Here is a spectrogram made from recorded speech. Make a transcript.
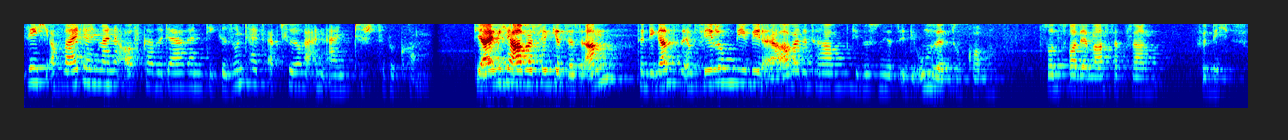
sehe ich auch weiterhin meine Aufgabe darin, die Gesundheitsakteure an einen Tisch zu bekommen. Die eigentliche Arbeit fängt jetzt erst an, denn die ganzen Empfehlungen, die wir erarbeitet haben, die müssen jetzt in die Umsetzung kommen. Sonst war der Masterplan für nichts.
